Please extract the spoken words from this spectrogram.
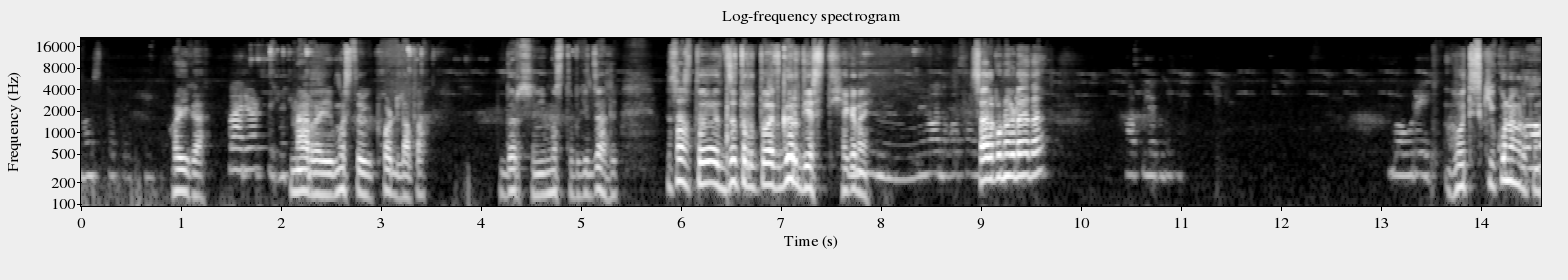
मस्त पैकी होय का? भारी वाटते का? नारळ मस्तपैकी फोडला आता. दर्शनी मस्तपैकी झालं. तसं असतं जत्र तो आज गर्दी असते हे का नाही? हम्म, निवांत बसायचं. साल कोणाकडे आहे आता? आपल्याकडे. गौरे. होतीस की कोणाकडे पण?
